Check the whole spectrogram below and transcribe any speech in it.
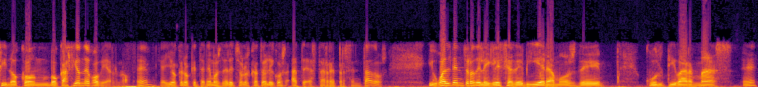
sino con vocación de gobierno, ¿eh? que yo creo que tenemos derecho los católicos a, a, estar representados. Igual dentro de la Iglesia debiéramos de cultivar más ¿eh?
